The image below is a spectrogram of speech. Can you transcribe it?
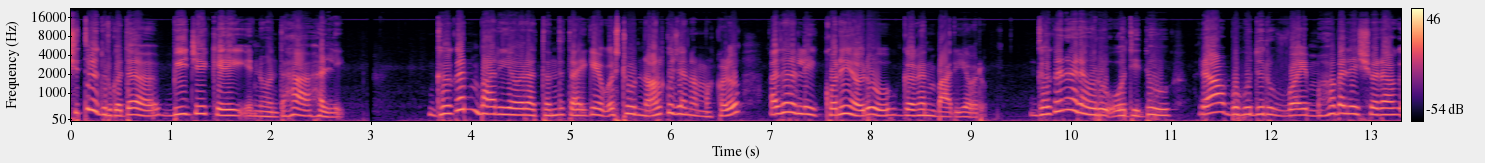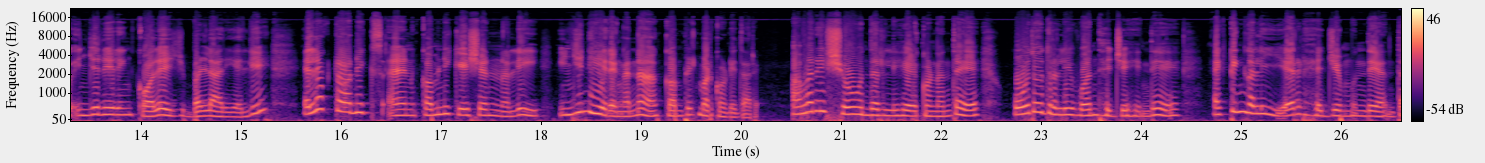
ಚಿತ್ರದುರ್ಗದ ಬಿಜೆ ಕೆರೆ ಎನ್ನುವಂತಹ ಹಳ್ಳಿ. ಗಗನ್ ಬಾರಿಯವರ ತಂದೆ ತಾಯಿಗೆ ಅಷ್ಟು ನಾಲ್ಕು ಜನ ಮಕ್ಕಳು, ಅದರಲ್ಲಿ ಕೊನೆಯವರು ಗಗನ್ ಬಾರಿಯವರು ಗಗನರವರು ಓದಿದ್ದು Rao Bahadur Y Mahabaleshwar engineering college ಬಳ್ಳಾರಿಯಲ್ಲಿ ಎಲೆಕ್ಟ್ರಾನಿಕ್ಸ್ ಆ್ಯಂಡ್ ಕಮ್ಯುನಿಕೇಷನ್ನಲ್ಲಿ ಇಂಜಿನಿಯರಿಂಗನ್ನು ಕಂಪ್ಲೀಟ್ ಮಾಡ್ಕೊಂಡಿದ್ದಾರೆ. ಅವರೇ ಶೋ ಒಂದರಲ್ಲಿ ಹೇಳ್ಕೊಂಡಂತೆ, ಓದೋದ್ರಲ್ಲಿ ಒಂದು ಹೆಜ್ಜೆ ಹಿಂದೆ ಆ್ಯಕ್ಟಿಂಗಲ್ಲಿ ಎರಡು ಹೆಜ್ಜೆ ಮುಂದೆ ಅಂತ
